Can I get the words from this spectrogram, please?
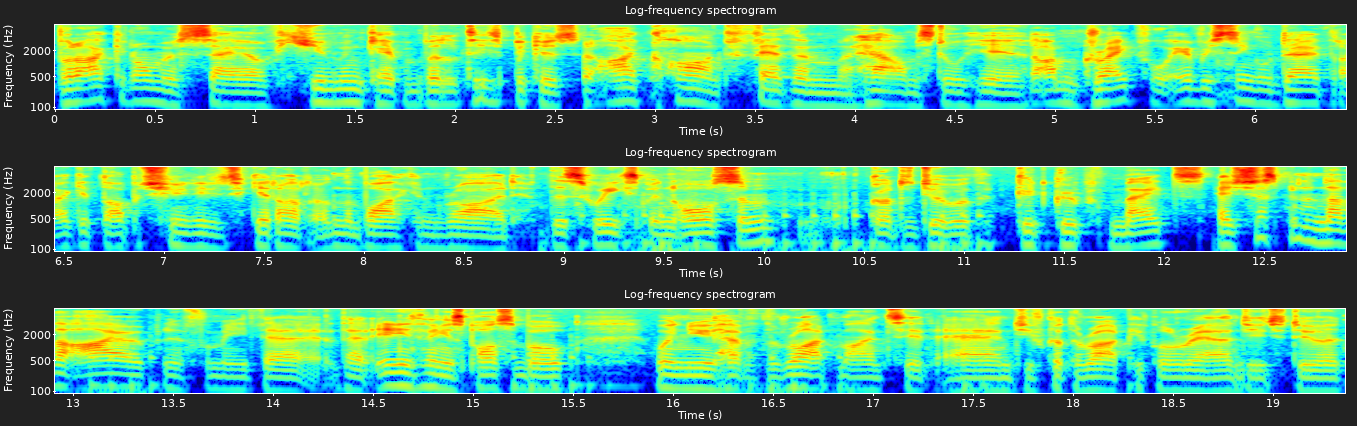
but I can almost say of human capabilities because I can't fathom how I'm still here. I'm grateful every single day that I get the opportunity to get out on the bike and ride. This week's been awesome. Got to do it with a good group of mates. It's just been another eye opener for me that that anything is possible when you have the right mindset and you've got the right people around you to do it.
